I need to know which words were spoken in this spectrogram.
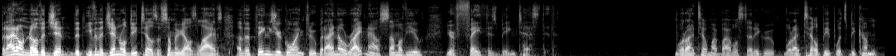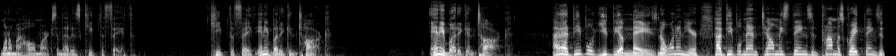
But i don't know the, gen, the, even the general details of some of y'all's lives of the things you're going through. But i know right now some of you your faith is being tested. What do i tell my bible study group? What i tell people it's become one of my hallmarks and that is keep the faith. Keep the faith. Anybody can talk. Anybody can talk I've had people, you'd be amazed. No one in here. I have people, man, tell me things and promise great things, and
